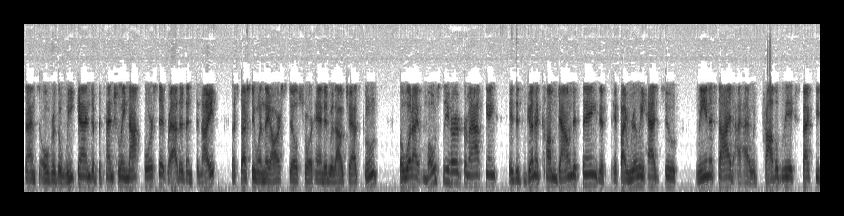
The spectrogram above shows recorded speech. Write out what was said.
sense over the weekend to potentially not force it rather than tonight, especially when they are still shorthanded without Jaz Kunc. But what I've mostly heard from asking is it's going to come down to things. If if I really had to lean aside, I, I would probably expect you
